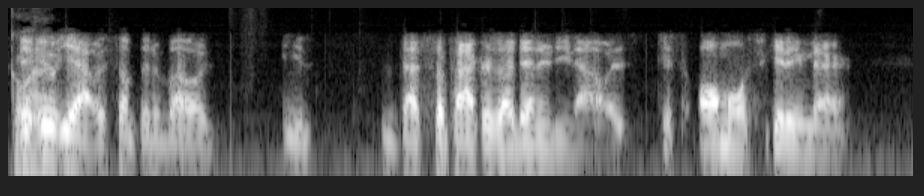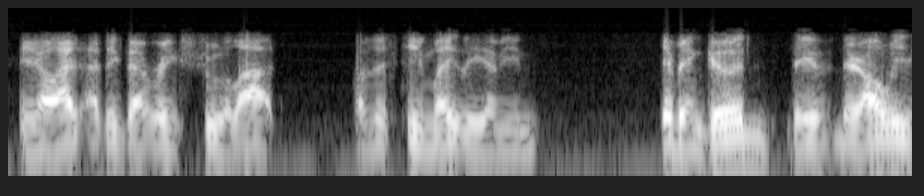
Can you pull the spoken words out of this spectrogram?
Go It- ahead. it- yeah, it was something about you, that's the Packers' identity now is just almost getting there. You know, I, I think that rings true a lot of this team lately. I mean, they've been good. They they're always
